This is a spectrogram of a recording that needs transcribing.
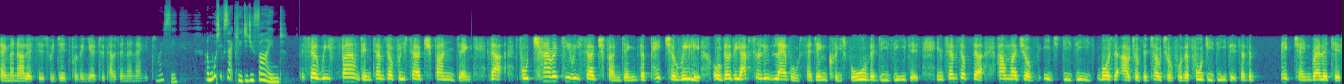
same analysis we did for the year 2008. I see. And what exactly did you find? So we found in terms of research funding that for charity research funding, the picture really, although the absolute levels had increased for all the diseases, in terms of the how much of each disease was out of the total for the four diseases, that the picture in relative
